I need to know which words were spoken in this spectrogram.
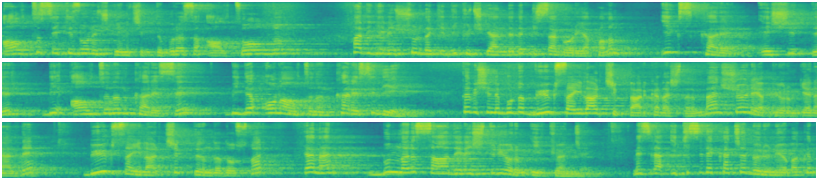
6 8 10 üçgeni çıktı. Burası 6 oldu. Hadi gelin şuradaki dik üçgende de Pisagor yapalım. X kare eşittir bir 6'nın karesi bir de 16'nın karesi diyelim. Tabi şimdi burada büyük sayılar çıktı arkadaşlarım. Ben şöyle yapıyorum genelde. Büyük sayılar çıktığında dostlar hemen bunları sadeleştiriyorum ilk önce. Mesela ikisi de kaça bölünüyor bakın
